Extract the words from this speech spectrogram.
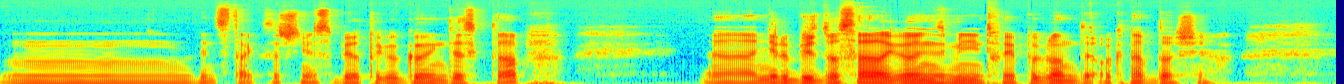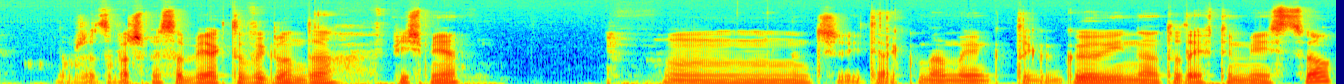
Mm, Więc tak, zacznijmy sobie od tego Going Desktop. Nie lubisz DOSa, ale Going zmieni twoje poglądy, okna w DOSie. Dobrze, zobaczmy sobie jak to wygląda w piśmie. Mm, Czyli tak, mamy tego Goina tutaj w tym miejscu.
